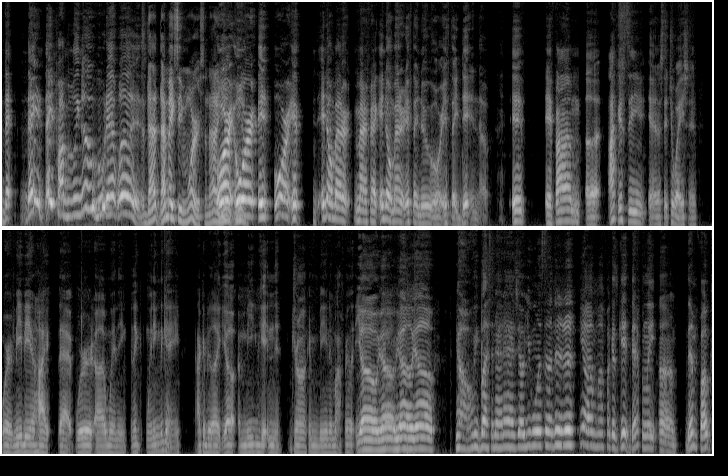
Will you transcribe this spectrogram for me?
that they they probably knew who that was, that that makes it even worse. So now or you, you- or it or if it don't matter. Matter of fact, it don't matter if they knew or if they didn't know. If if I'm uh I can see in a situation where me being hype that we're uh winning and winning the game. I could be like, yo, and me getting drunk and being in my feeling, yo, yo, yo, yo, yo, we busting that ass, yo, you want some, you know, motherfuckers get definitely um them folks,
